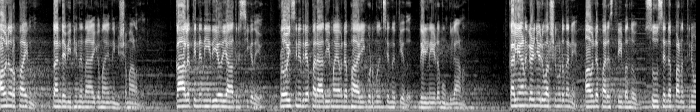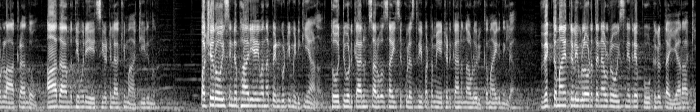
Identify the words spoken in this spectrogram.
അവനുറപ്പായിരുന്നു തന്റെ വിധി നിർണായകമായ നിമിഷമാണെന്ന്. കാലത്തിന്റെ നീതിയോ യാദൃശ്ചികതയോ റോയ്സിനെതിരെ പരാതിയുമായി അവന്റെ ഭാര്യയും കുടുംബവും ചെന്നെത്തിയത് ദിൽനയുടെ മുമ്പിലാണ്. കല്യാണം കഴിഞ്ഞ ഒരു വർഷം കൊണ്ട് തന്നെ അവന്റെ പരസ്ത്രീ ബന്ധവും സൂസന്റെ പണത്തിനോടുള്ള ആക്രാന്തവും ആ ദാമ്പത്യം ഒരു ഏച്ചുകെട്ടിലാക്കി മാറ്റിയിരുന്നു. പക്ഷേ റോയ്സിന്റെ ഭാര്യയായി വന്ന പെൺകുട്ടി മിടുക്കിയാണ്. തോറ്റുകൊടുക്കാനും സർവസഹിച്ച കുലസ്ത്രീ പട്ടം ഏറ്റെടുക്കാനൊന്നും അവൾ ഒരുക്കമായിരുന്നില്ല. വ്യക്തമായ തെളിവുകളോടെ തന്നെ അവൾ റോയ്സിനെതിരെ പൂട്ടുകൾ തയ്യാറാക്കി.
